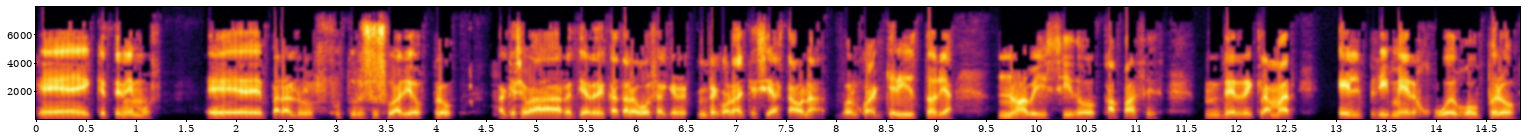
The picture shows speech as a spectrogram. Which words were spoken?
que, tenemos eh, para los futuros usuarios Pro, a que se va a retirar del catálogo, o sea que recordad que si hasta ahora, por cualquier historia, no habéis sido capaces de reclamar el primer juego Pro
